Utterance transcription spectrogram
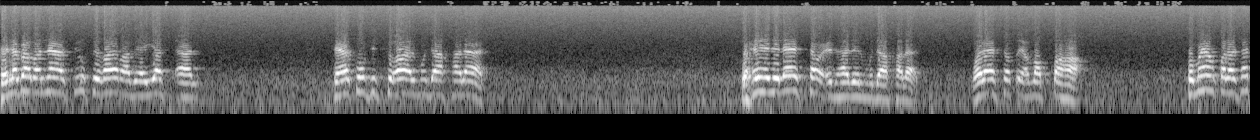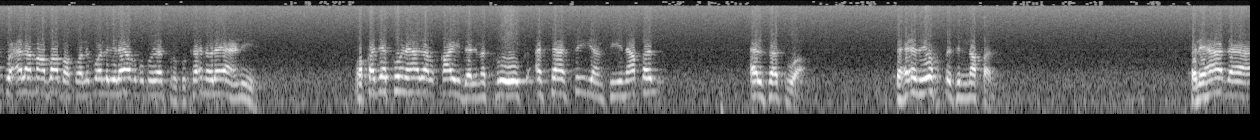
فإن بعض الناس يوصي غيره بأن يسأل سيكون في السؤال مداخلات. وحينئذ لا يستوعب هذه المداخلات ولا يستطيع ضبطها. ثم ينقل الفتوى على ما ضبط والذي لا يضبط يتركه كأنه لا يعنيه. وقد يكون هذا القيد المتروك أساسيا في نقل الفتوى فحين يخطئ في النقل. فلهذا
